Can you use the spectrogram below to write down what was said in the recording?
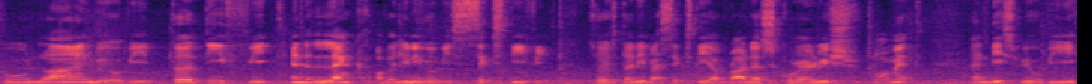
to line will be 30 feet and the length of the unit will be 60 feet so it's 30 by 60, a rather squarish format. And this will be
